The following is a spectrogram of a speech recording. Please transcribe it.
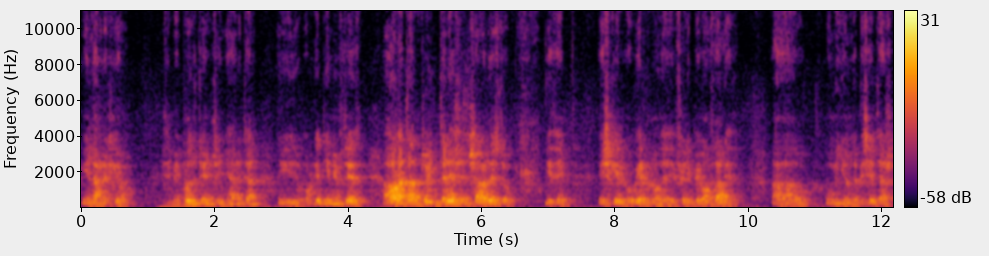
y en la región. ¿Me puede usted enseñar y tal? Y digo, ¿por qué tiene usted ahora tanto interés en saber de esto? Dice, es que el gobierno de Felipe González ha dado un millón de pesetas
